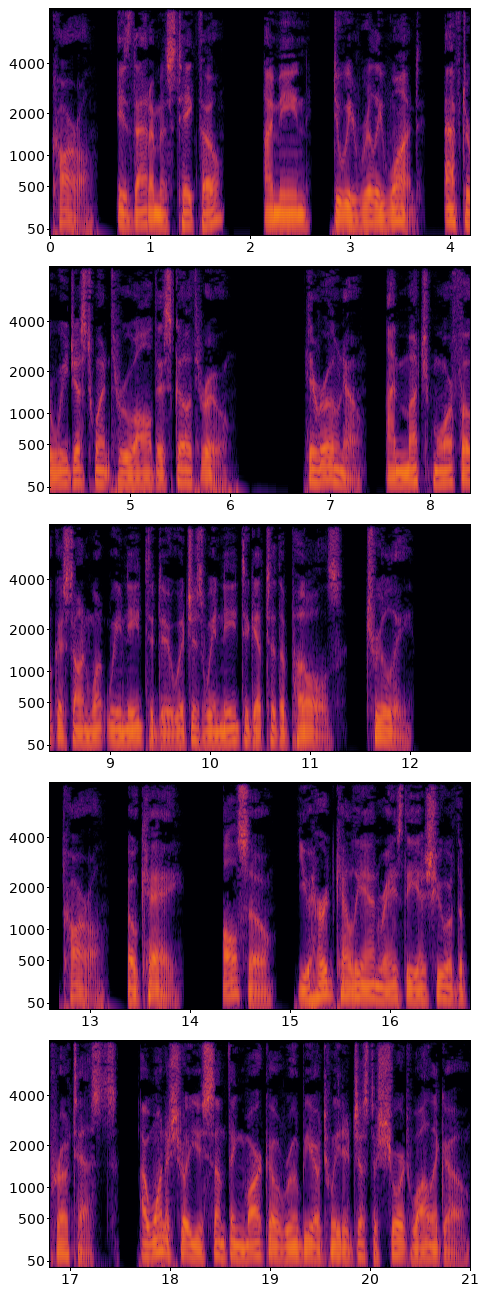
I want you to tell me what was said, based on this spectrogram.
Karl, is that a mistake though? I mean, do we really want, after we just went through all this go through? Hirono, I'm much more focused on what we need to do which is we need to get to the polls, truly. Karl, okay. Also, you heard Kellyanne raise the issue of the protests, I want to show you something Marco Rubio tweeted just a short while ago.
